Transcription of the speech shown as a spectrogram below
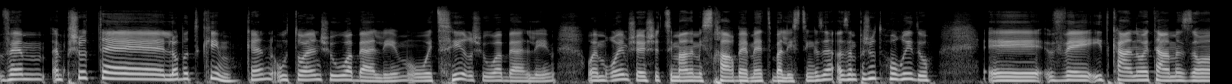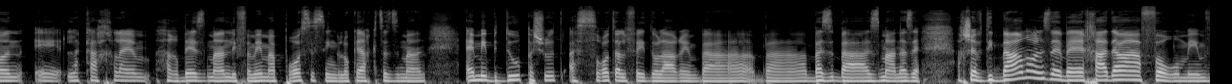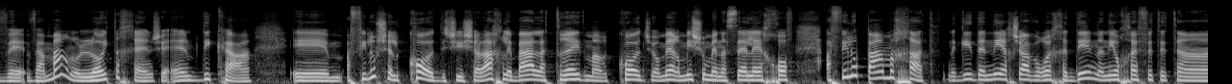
והם הם פשוט אה, לא בודקים, כן? הוא טוען שהוא הבעלים, הוא הצהיר שהוא הבעלים, או הם רואים שיש את סימן המסחר באמת ב listing הזה, אז הם פשוט הורידו. אה, ועדכנו את האמזון, לקח להם הרבה זמן, לפעמים ה processing לוקח קצת זמן. הם איבדו פשוט עשרות אלפי דולרים בזמן הזה. עכשיו, דיברנו על זה באחד הפורומים, ואמרנו, לא ייתכן שאין בדיקה, אפילו של קוד, שישלח לבעל הטריידמרק קוד שאומר, מישהו מנסה לאכוף, אפילו פעם אחת, נגיד אני עכשיו עורכת דין, אני אוכפת את, ה,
